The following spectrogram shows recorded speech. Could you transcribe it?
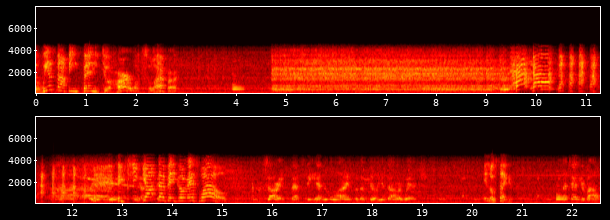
The wheel's not being friendly to her whatsoever. and she got the breakup as well. Sorry, that's the end of the line for the million dollar wedge. It looks like it's Let's have your vowel.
